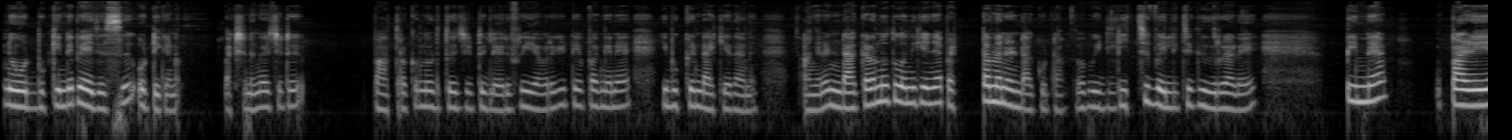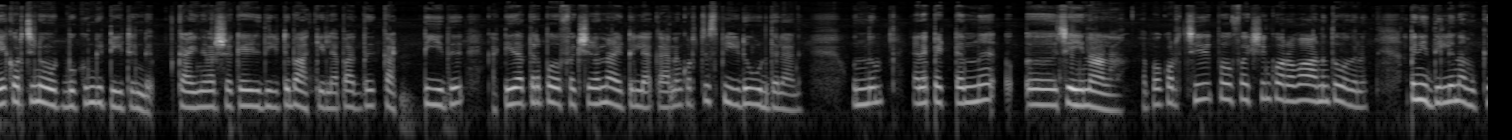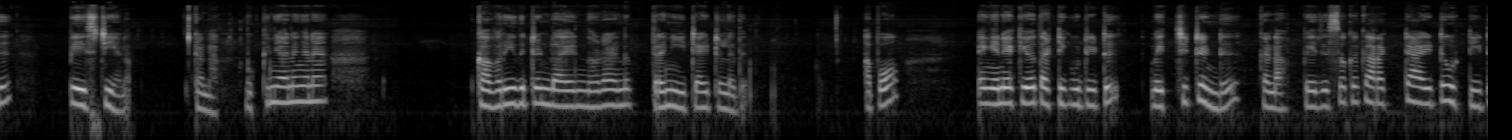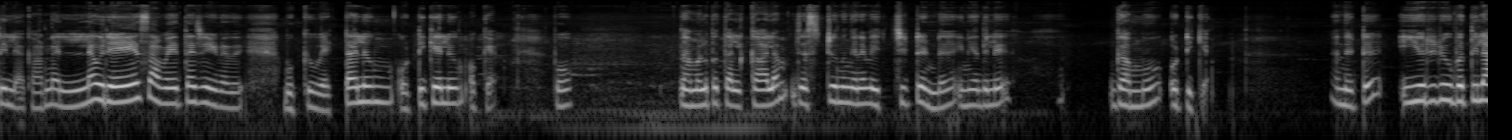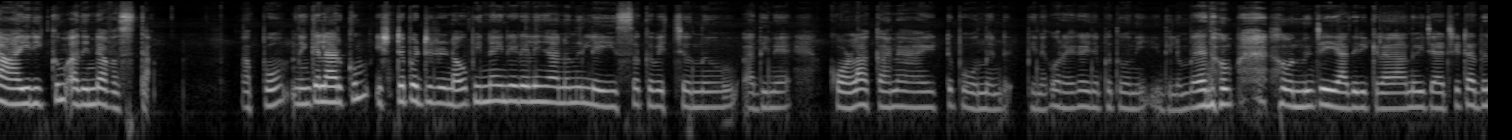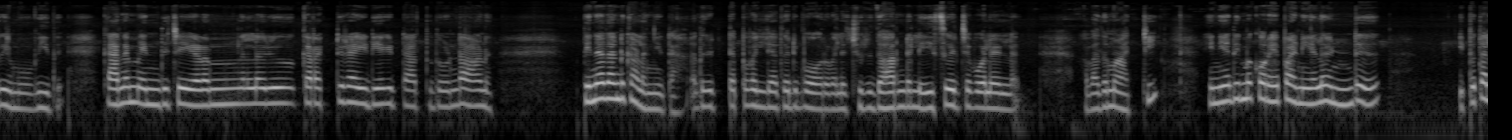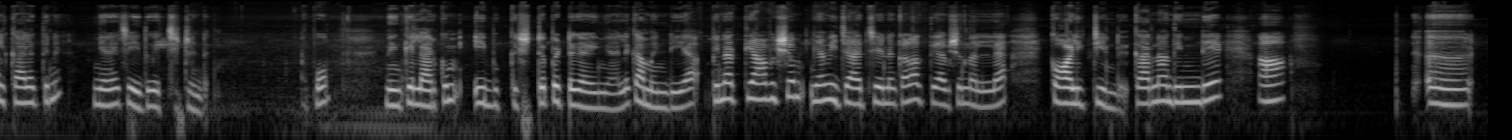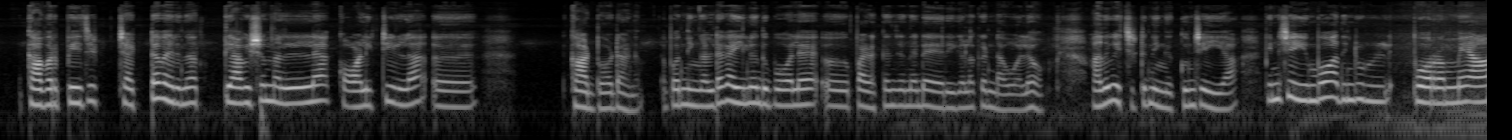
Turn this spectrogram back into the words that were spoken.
നോട്ട്ബുക്കിന്റെ പേജസ് ഒട്ടിക്കണം. ഭക്ഷണം കഴിച്ചിട്ട് പാത്രമൊക്കെ ഒന്നും എടുത്ത് വെച്ചിട്ടില്ല? ഒരു ഫ്രീ അവർ കിട്ടിയപ്പോൾ അങ്ങനെ ഈ ബുക്ക് ഉണ്ടാക്കിയതാണ്. അങ്ങനെ ഉണ്ടാക്കണം എന്ന് തോന്നിക്കഴിഞ്ഞാൽ പെട്ടെന്ന് തന്നെ ഉണ്ടാക്കും കേട്ടോ അപ്പോൾ വലിച്ച് വലിച്ച് കീറുകയാണേ. പിന്നെ പഴയ കുറച്ച് നോട്ട്ബുക്കും കിട്ടിയിട്ടുണ്ട്. കഴിഞ്ഞ വർഷമൊക്കെ എഴുതിയിട്ട് ബാക്കിയില്ല. അപ്പോൾ അത് കട്ട് ചെയ്ത് കട്ട് ചെയ്ത് അത്ര പെർഫെക്ഷൻ ഒന്നും ആയിട്ടില്ല. കാരണം കുറച്ച് സ്പീഡ് കൂടുതലാണ്. ഒന്നും അങ്ങനെ പെട്ടെന്ന് ചെയ്യുന്ന ആളാണ് അപ്പോൾ കുറച്ച് പെർഫെക്ഷൻ കുറവാണ് തോന്നുന്നത് അപ്പം ഇനി ഇതിൽ നമുക്ക് പേസ്റ്റ് ചെയ്യണം. കണ്ട? ബുക്ക് ഞാനിങ്ങനെ കവർ ചെയ്തിട്ടുണ്ടായിരുന്നോടാണ് ഇത്ര നീറ്റായിട്ടുള്ളത് അപ്പോൾ എങ്ങനെയൊക്കെയോ തട്ടി കൂട്ടിയിട്ട് വെച്ചിട്ടുണ്ട്. കണ്ട? പേജസൊക്കെ കറക്റ്റായിട്ട് ഒട്ടിയിട്ടില്ല. കാരണം എല്ലാം ഒരേ സമയത്താണ് ചെയ്യണത്. ബുക്ക് വെട്ടലും ഒട്ടിക്കലും ഒക്കെ. അപ്പോൾ നമ്മളിപ്പോൾ തൽക്കാലം ജസ്റ്റ് ഒന്നിങ്ങനെ വെച്ചിട്ടുണ്ട്. ഇനി അതിൽ ഗമ്മു ഒട്ടിക്കാം. എന്നിട്ട് ഈ ഒരു രൂപത്തിലായിരിക്കും അതിന്റെ അവസ്ഥ. അപ്പോൾ നിങ്ങൾക്ക് എല്ലാവർക്കും ഇഷ്ടപ്പെട്ടിട്ടുണ്ടാവും. പിന്നെ അതിന്റെ ഇടയിൽ ഞാനൊന്ന് ലേസൊക്കെ വെച്ചൊന്ന് അതിനെ കൊളാക്കാനായിട്ട് പോകുന്നുണ്ട്. പിന്നെ കുറേ കഴിഞ്ഞപ്പോൾ തോന്നി ഇതിലും ഭേദം ഒന്നും ചെയ്യാതിരിക്കണതാന്ന് വിചാരിച്ചിട്ട് അത് റിമൂവ് ചെയ്ത്. കാരണം എന്ത് ചെയ്യണം എന്നുള്ളൊരു കറക്റ്റ് ഒരു ഐഡിയ കിട്ടാത്തത് കൊണ്ടാണ് പിന്നെ അതാണ്ട് കളഞ്ഞിട്ടാ. അത് ഇട്ടപ്പോൾ വല്ലാത്തൊരു ബോർ വല്ല ചുരിദാറിന്റെ ലേസ് വെച്ച പോലെയുള്ള അപ്പോൾ അത് മാറ്റി. ഇനി അതിന്മേൽ കുറേ പണികളുണ്ട്. ഇപ്പോൾ തൽക്കാലത്തിന് ഇങ്ങനെ ചെയ്തു വെച്ചിട്ടുണ്ട്. അപ്പോൾ നിങ്ങൾക്ക് എല്ലാവർക്കും ഈ ബുക്ക് ഇഷ്ടപ്പെട്ട് കഴിഞ്ഞാൽ കമന്റ് ചെയ്യുക പിന്നെ അത്യാവശ്യം ഞാൻ വിചാരിച്ചതിനേക്കാൾ അത്യാവശ്യം നല്ല ക്വാളിറ്റി ഉണ്ട്. കാരണം അതിന്റെ ആ കവർ പേജ് ചട്ട വരുന്ന അത്യാവശ്യം നല്ല ക്വാളിറ്റി ഉള്ള കാർഡ്ബോർഡാണ് അപ്പോൾ നിങ്ങളുടെ കയ്യിലും ഇതുപോലെ പഴക്കം ചെന്ന ഡയറികളൊക്കെ ഉണ്ടാവുമല്ലോ? അത് വെച്ചിട്ട് നിങ്ങൾക്കും ചെയ്യാം. പിന്നെ ചെയ്യുമ്പോൾ അതിന്റെ ഉള്ളിൽ പുറമെ ആ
